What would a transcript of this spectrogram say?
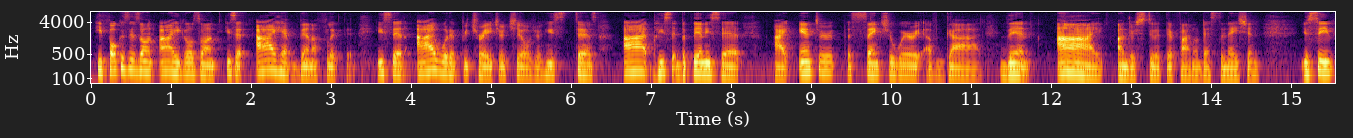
He focuses on I. He goes on, he said, I have been afflicted. He said, I would have betrayed your children. He says, I, he said, but then he said, I entered the sanctuary of God. Then I understood their final destination. You see,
